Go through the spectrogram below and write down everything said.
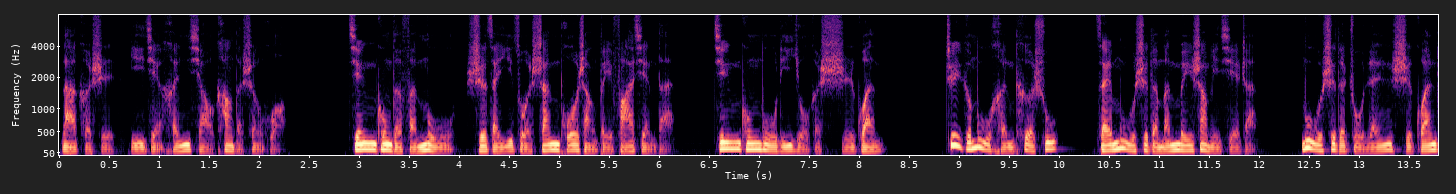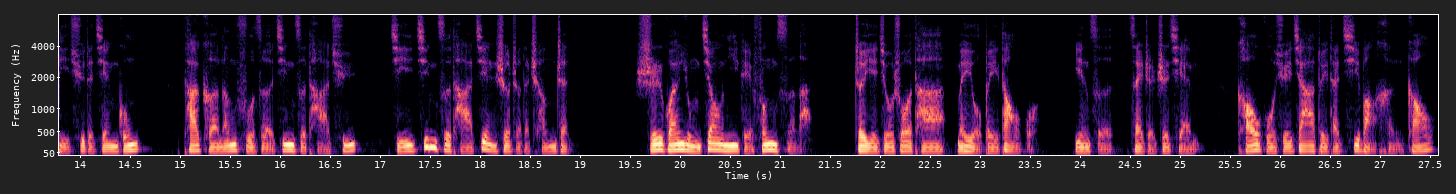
那可是一件很小康的生活。监工的坟墓是在一座山坡上被发现的。监工墓里有个石棺，这个墓很特殊，在墓室的门楣上面写着：“墓室的主人是管理区的监工，他可能负责金字塔区及金字塔建设者的城镇。”石棺用胶泥给封死了，这也就说他没有被盗过。因此，在这之前。考古学家对他期望很高，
